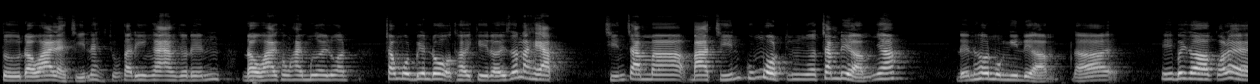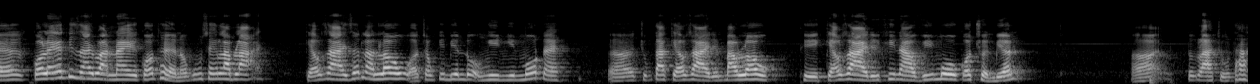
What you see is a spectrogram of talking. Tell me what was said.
từ đầu 2009 này chúng ta đi ngang cho đến đầu 2020 luôn. Trong một biên độ thời kỳ đấy rất là hẹp. 939 cũng 100 điểm nhá. Đến hơn 1000 điểm. Đấy. Thì bây giờ có lẽ có lẽ cái giai đoạn này có thể nó cũng sẽ lặp lại. Kéo dài rất là lâu ở trong cái biên độ nghìn nghìn mốt này. À, chúng ta kéo dài đến bao lâu thì kéo dài đến khi nào vĩ mô có chuyển biến. Đấy, tức là chúng ta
